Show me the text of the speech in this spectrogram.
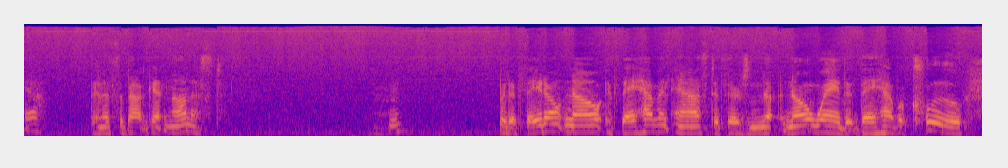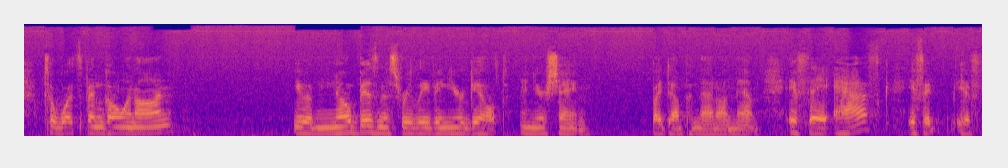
Yeah. Then it's about getting honest. hmm But if they don't know, if they haven't asked, if there's no, no way that they have a clue to what's been going on, you have no business relieving your guilt and your shame by dumping that on them. If they ask, if it, if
